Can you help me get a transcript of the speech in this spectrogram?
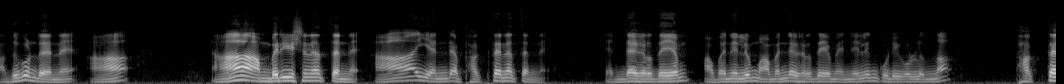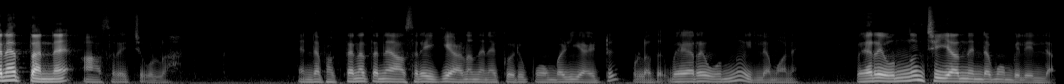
അതുകൊണ്ട് തന്നെ ആ ആ അംബരീഷനെ തന്നെ ആ എന്റെ ഭക്തനെ തന്നെ എന്റെ ഹൃദയം അവനിലും അവന്റെ ഹൃദയം എന്നിലും കുടികൊള്ളുന്ന ഭക്തനെ തന്നെ ആശ്രയിച്ചു കൊള്ളുക. എന്റെ ഭക്തനെ തന്നെ ആശ്രയിക്കുകയാണ് നിനക്കൊരു പോംവഴിയായിട്ട് ഉള്ളത്. വേറെ ഒന്നുമില്ല മോനെ. വേറെ ഒന്നും ചെയ്യാൻ നിന്റെ മുമ്പിലില്ല.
